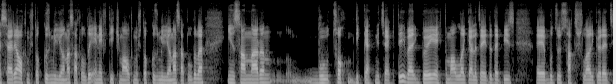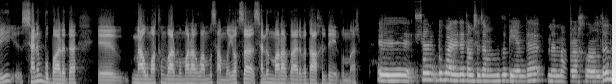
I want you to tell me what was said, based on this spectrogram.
əsəri 69 milyona satıldı. NFT kimi 69 milyona satıldı və insanların bu çox diqqətini çəkdi və böyük ehtimalla gələcəkdə də biz e, bu cür satışlar görəcəyik. Sənin bu barədə e, məlumatın varmı, maraqlanmısanmı, yoxsa sənin maraq dairəvə daxil deyil bunlar? E, sən bu barədə danışacağımızı deyəndə mən maraqlandım,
